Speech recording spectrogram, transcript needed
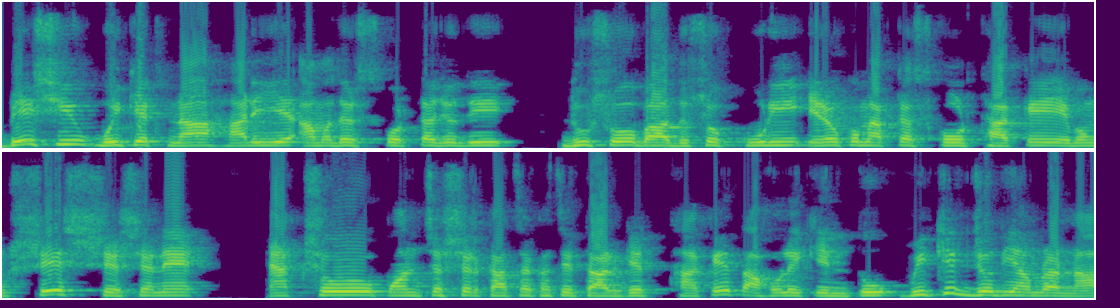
বেশি উইকেট না হারিয়ে আমাদের স্কোরটা যদি দুশো বা দুশো কুড়ি এরকম একটা স্কোর থাকে এবং শেষ সেশনে একশো পঞ্চাশের কাছাকাছি টার্গেট থাকে, তাহলে কিন্তু উইকেট যদি আমরা না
